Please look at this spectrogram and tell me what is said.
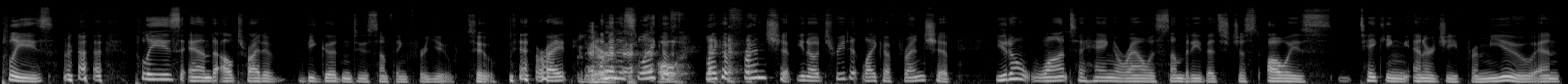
please, please, and I'll try to be good and do something for you too. right? I mean, it's like Oh. a like a friendship. You know, treat it like a friendship. You don't want to hang around with somebody that's just always taking energy from you and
